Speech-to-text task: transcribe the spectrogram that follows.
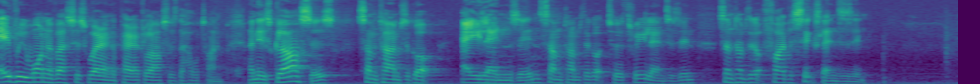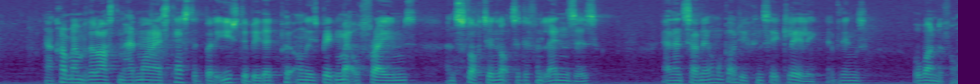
Every one of us is wearing a pair of glasses the whole time. And these glasses, sometimes have got a lens in, sometimes they've got two or three lenses in, sometimes they've got five or six lenses in. Now, I can't remember the last time I had my eyes tested, but it used to be they'd put on these big metal frames and slot in lots of different lenses, and then suddenly, oh my God, you can see clearly. Everything's all wonderful.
